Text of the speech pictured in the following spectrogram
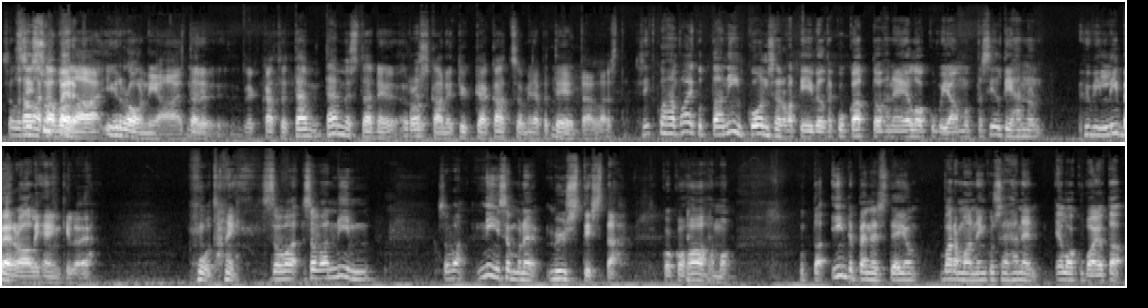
salakavalaa super... ironiaa, että niin. katso, täm, tämmöistä ne roskaa ne tykkää katsoa, minäpä teen tällaista. Sitten kun hän vaikuttaa niin konservatiivilta, kun katsoo hänen elokuviaan, mutta silti hän on hyvin liberaali henkilö ja muuta, niin se on, vaan, se on vaan niin, se on vaan niin semmoinen mystistä koko hahmo. mutta Independence Day on varmaan niin kuin se hänen elokuva, jota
